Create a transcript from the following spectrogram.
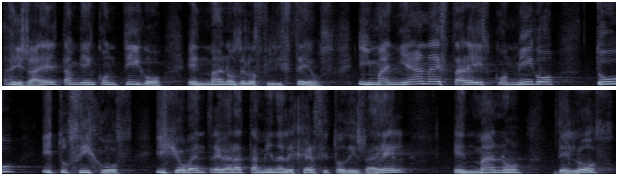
a Israel también contigo en manos de los filisteos. Y mañana estaréis conmigo tú y tus hijos, y Jehová entregará también al ejército de Israel en mano de los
